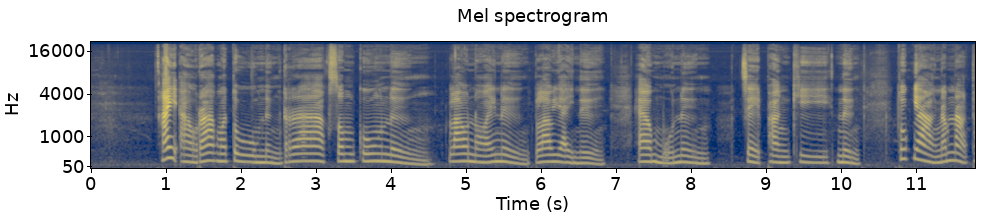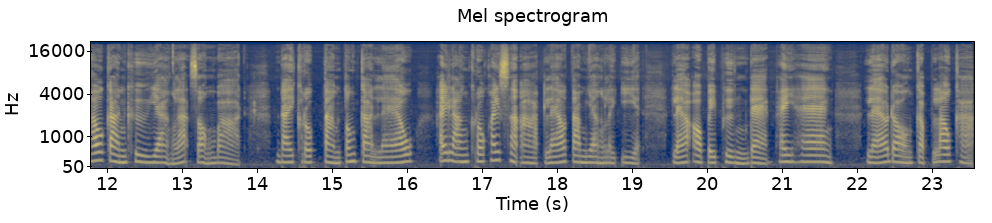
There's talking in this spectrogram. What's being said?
ำ ให้เอารากมะตูมหนึ่งราก ส้มกุ้งหนึ่งเปล้าน้อยหนึ่งเปล้าใหญ่หนึ่งแฮวหมูหนึ่งเศษพังคีหนึ่งทุกอย่างน้ำหนักเท่ากันคืออย่างละ 2 บาท ได้ครบตามต้องการแล้ว ให้ล้างครกให้สะอาดแล้วตามอย่างละเอียด แล้วเอาไปผึ่งแดดให้แห้ง แล้วดองกับเหล้าขา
